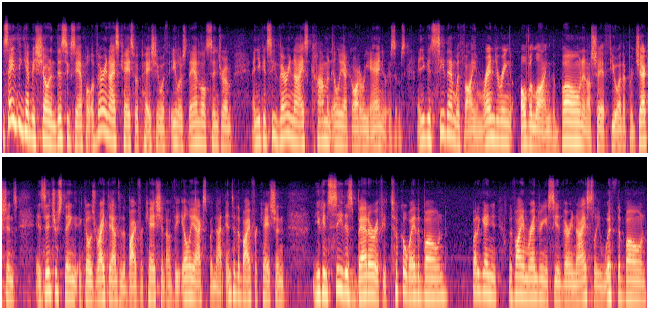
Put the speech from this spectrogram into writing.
The same thing can be shown in this example, a very nice case of a patient with Ehlers-Danlos syndrome, and you can see very nice common iliac artery aneurysms. And you can see them with volume rendering overlying the bone, and I'll show you a few other projections. It's interesting, it goes right down to the bifurcation of the iliacs, but not into the bifurcation. You can see this better if you took away the bone. But again, with volume rendering, you see it very nicely with the bone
